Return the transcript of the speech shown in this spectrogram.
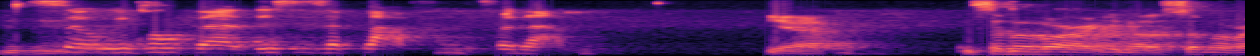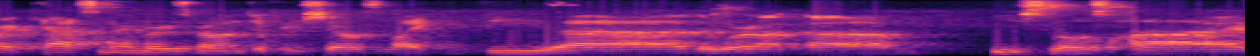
mhm. So we hope that this is a platform for them. yeah, and some of our, you know, some of our cast members are on different shows like Viva. They were on um, East Los High,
